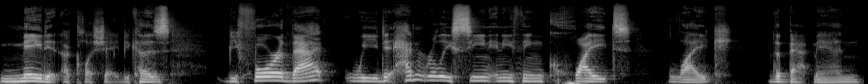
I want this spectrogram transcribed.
made it a cliche because before that, we hadn't really seen anything quite like the Batman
